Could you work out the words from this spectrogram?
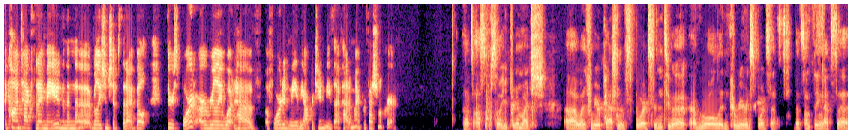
the contacts that I made and then the relationships that I built through sport are really what have afforded me the opportunities I've had in my professional career. That's awesome. So you pretty much uh, went from your passion of sports into a, a, role and career in sports. That's that's something that's uh,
